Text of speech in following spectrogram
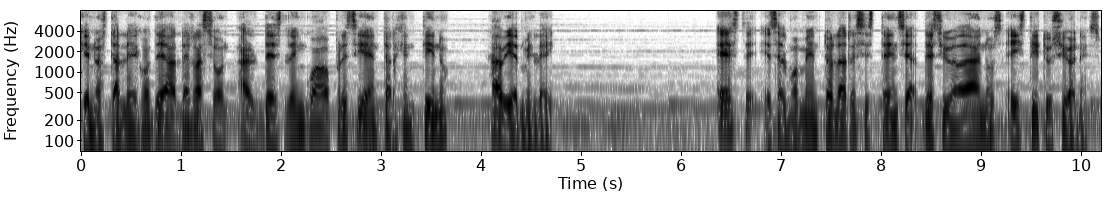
que no está lejos de darle razón al deslenguado presidente argentino Javier Milei. Este es el momento de la resistencia de ciudadanos e instituciones.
